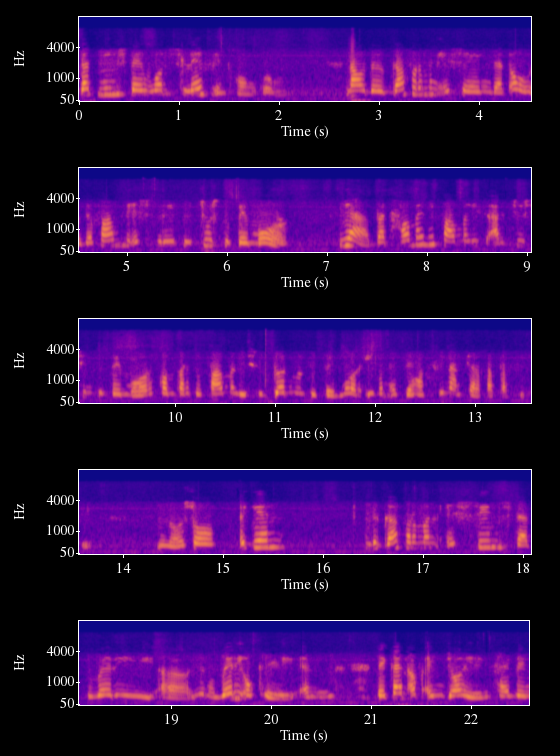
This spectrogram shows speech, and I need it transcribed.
That means they want slave in Hong Kong. Now the government is saying that, oh, the family is free to choose to pay more. Yeah, but how many families are choosing to pay more compared to families who don't want to pay more, even if they have financial capacity? You know, so again, the government is seems that very, uh, you know, very okay, and they kind of enjoying having,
